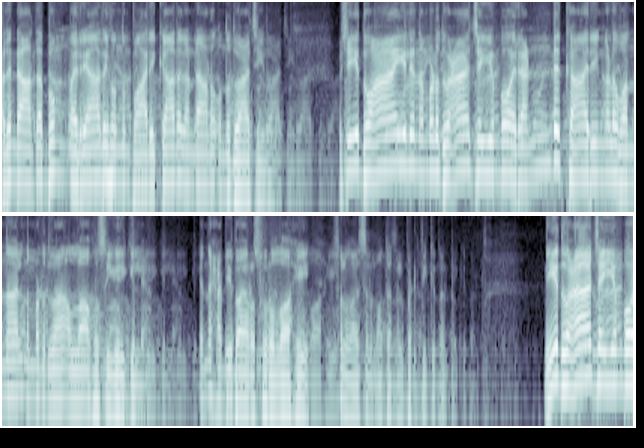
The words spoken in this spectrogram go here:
അതിന്റെ അതബും മര്യാദയും ഒന്നും പാലിക്കാതെ കണ്ടാണ് ഒന്ന് ദ്വാ ചെയ്യുന്നത്. പക്ഷെ ഈ ദ്വായിൽ നമ്മൾ ദ്വാ ചെയ്യുമ്പോൾ രണ്ട് കാര്യങ്ങൾ വന്നാൽ നമ്മുടെ ദ്വാ അള്ളാഹു സ്വീകരിക്കില്ല എന്ന് ഹബീബായ റസൂർ അള്ളാഹി സ്വലം തങ്ങൾ പഠിപ്പിക്കുന്നുണ്ട്. നീ ദ്വാ ചെയ്യുമ്പോൾ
